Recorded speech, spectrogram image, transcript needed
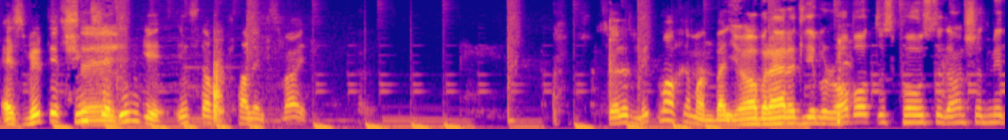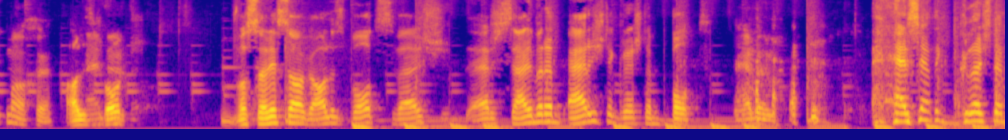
Es wird jetzt. Insta Ding gehen, Insta Talent 2. Sollen mitmachen, Mann, weil Ja, aber er hat lieber Roboters postet, anstatt mitmachen. alles Gott. Was soll ich sagen? Alles Bots, weißt du? Er ist selber, ein- er ist der größte Bot. Eben. Er ist echt der größte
